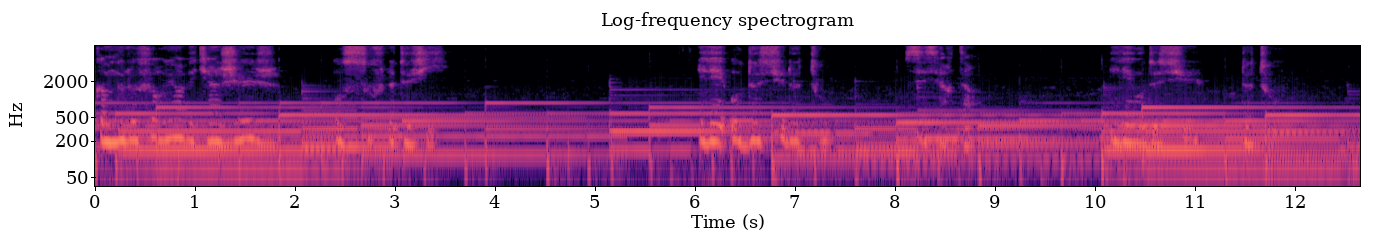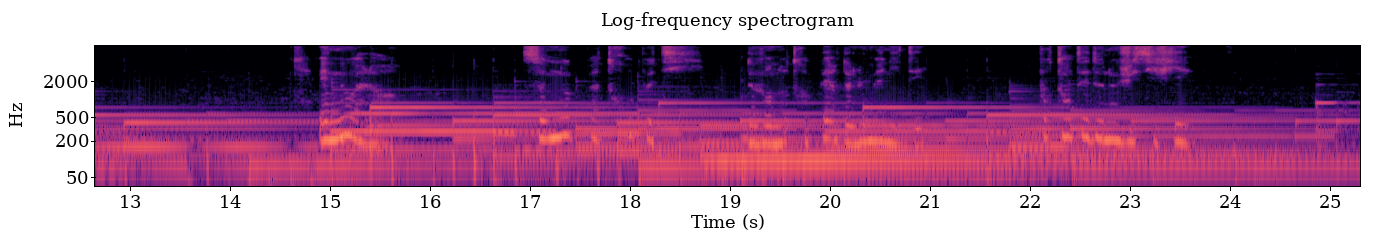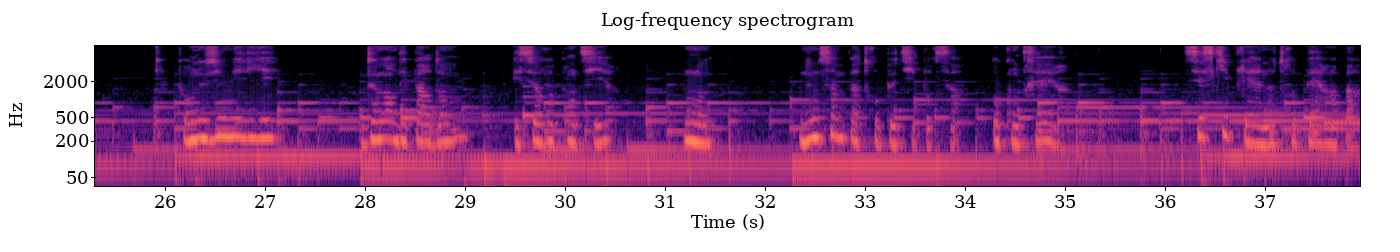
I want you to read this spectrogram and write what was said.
comme nous le ferions avec un juge au souffle de vie? Il est au-dessus de tout, c'est certain. Il est au-dessus de tout. Et nous alors, sommes-nous pas trop petits devant notre Père de l'humanité pour tenter de nous justifier, pour nous humilier, demander pardon et se repentir? Non, nous ne sommes pas trop petits pour ça. Au contraire, c'est ce qui plaît à notre Père Abba.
